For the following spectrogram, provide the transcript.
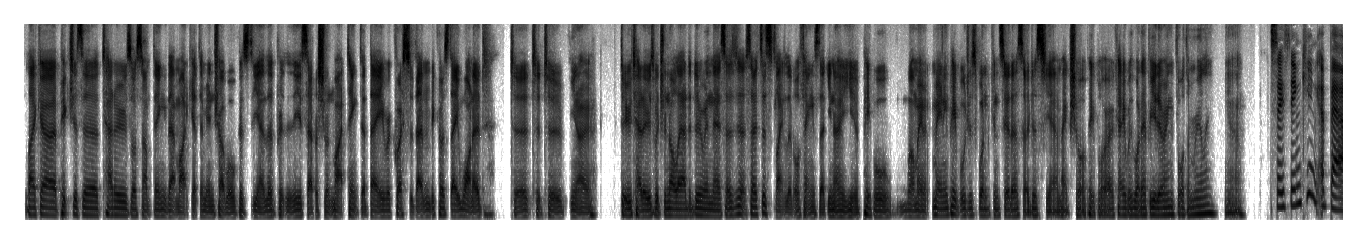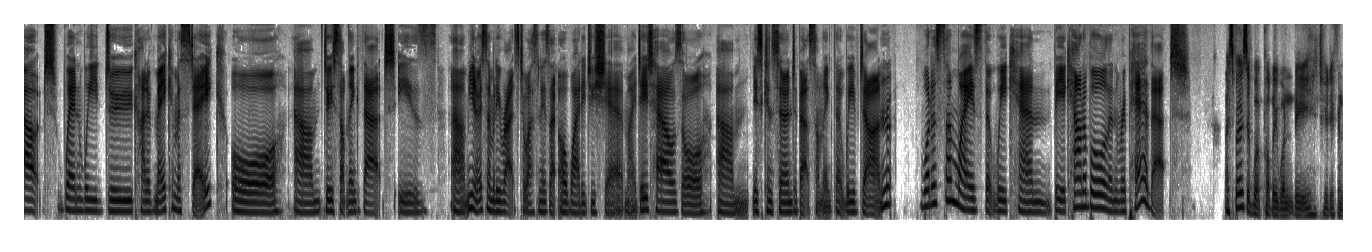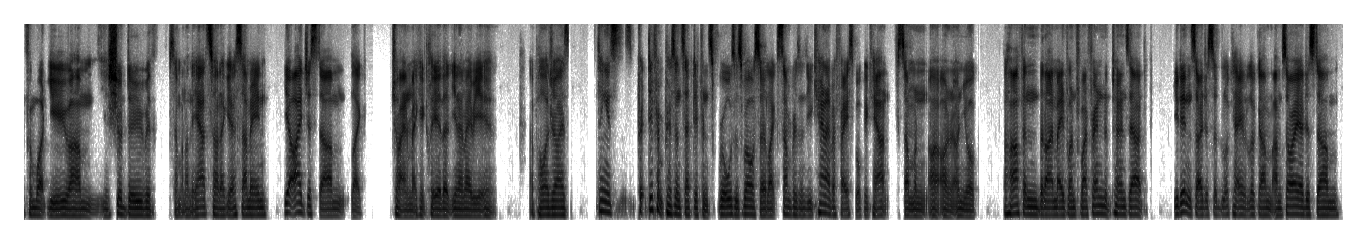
like uh, pictures of tattoos or something that might get them in trouble because you know the, the establishment might think that they requested them because they wanted to to to you know do tattoos which are not allowed to do in there so, so it's just like little things that you know you people well meaning people just wouldn't consider so just yeah make sure people are okay with whatever you're doing for them really yeah so, thinking about when we do kind of make a mistake or um, do something that is, um, you know, somebody writes to us and is like, oh, why did you share my details? Or um, is concerned about something that we've done. What are some ways that we can be accountable and repair that? I suppose it probably wouldn't be too different from what you um you should do with someone on the outside. I guess. I mean, yeah, I just um like try and make it clear that you know maybe apologize thing is different prisons have different rules as well so like some prisons you can have a facebook account for someone on, on your behalf and but i made one for my friend it turns out you didn't so i just said look hey look i'm, I'm sorry i just um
